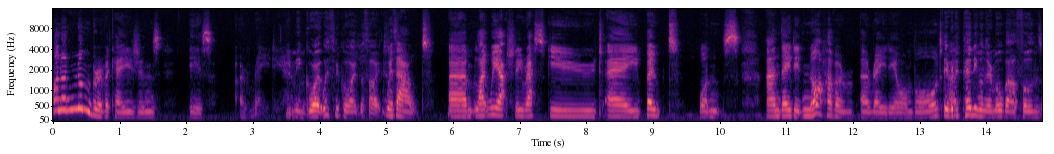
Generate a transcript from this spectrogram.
on a number of occasions is a radio. you mean go out with or go out without? Without. Um, like, we actually rescued a boat once and they did not have a, a radio on board. They were depending on their mobile phones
